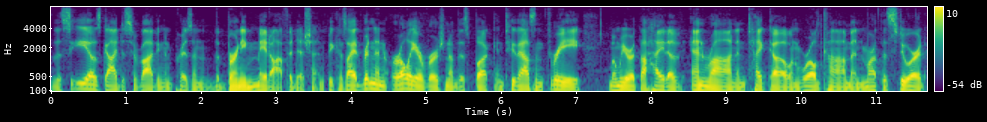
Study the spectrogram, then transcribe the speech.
The CEO's Guide to Surviving in Prison, the Bernie Madoff edition. Because I had written an earlier version of this book in 2003 when we were at the height of Enron and Tyco and WorldCom and Martha Stewart.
